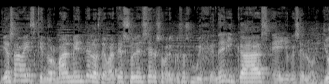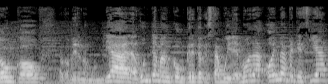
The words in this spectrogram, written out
ya sabéis que normalmente los debates suelen ser sobre cosas muy genéricas, eh, yo que sé, los Yonko, el gobierno mundial, algún tema en concreto que está muy de moda. Hoy me apetecía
